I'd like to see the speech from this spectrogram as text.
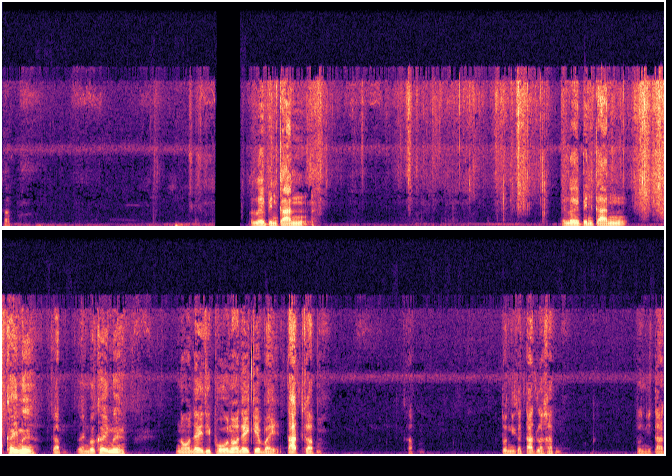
ครับ ก็ เลยเป็นการก็เลยเป็นการเคยมือครับเอ่นว่าเคยมือนอนได้ที่โพนอนได้เก็บไว้ตัดครับ ครับต้นนี้ก็ตัดแล้วครับต้นนี้ตัด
